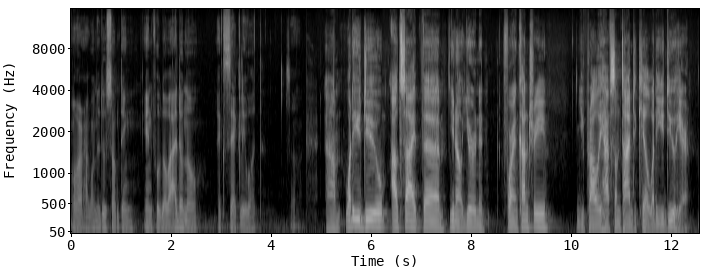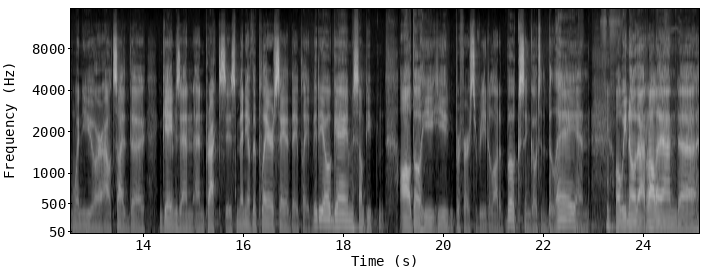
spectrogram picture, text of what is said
or I want to do something in football. I don't know exactly what. So, um, what do you do outside the? You know, you're in a foreign country. You probably have some time to kill. What do you do here? when you are outside the games and, and practices. Many of the players say that they play video games. Some people, although he, he prefers to read a lot of books and go to the ballet. And well, we know that Rale and uh,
